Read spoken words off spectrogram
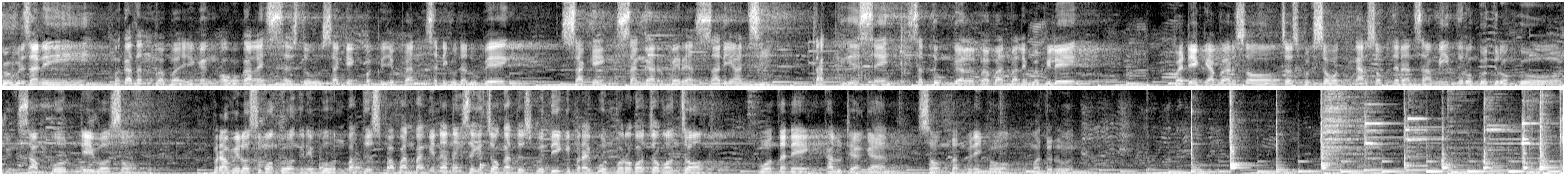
Ibu bersani mekatan Bapak ingkang Oko Kales saestu saking paguyuban seni kuda lubeng saking Sanggar Merah Sani Aji taksih setunggal baban balik mobiling badhe kabarso jos beksa ngarsa panjenengan sami turunggo-turunggo ing sampun dewasa. Pramila sumangga ngenipun pados papan panggenan ing sing cokan dos pundi kiprahipun para kanca-kanca. Wonten ing kaludhangan sonten menika maturun. Thank you.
